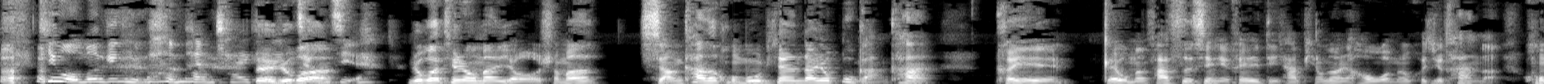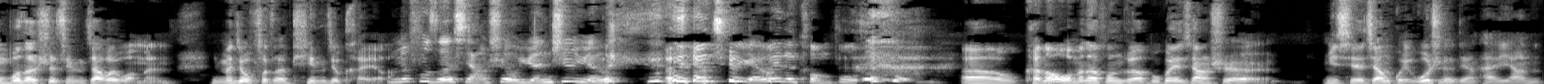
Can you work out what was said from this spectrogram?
听我们给你慢慢拆开对，如果讲解。如果听众们有什么想看的恐怖片，但又不敢看，可以给我们发私信，也可以底下评论，然后我们回去看的。恐怖的事情交给我们，你们就负责听就可以了你。们负责享受原汁原味、原汁原味的恐怖。呃，可能我们的风格不会像是一些讲鬼故事的电台一样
